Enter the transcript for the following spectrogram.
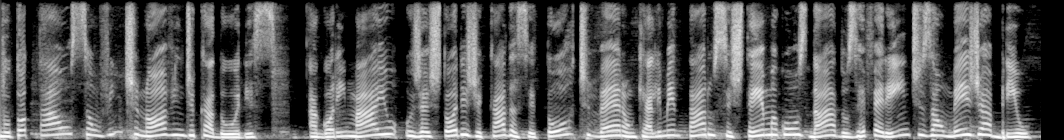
No total, são 29 indicadores. Agora, em maio, os gestores de cada setor tiveram que alimentar o sistema com os dados referentes ao mês de abril.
